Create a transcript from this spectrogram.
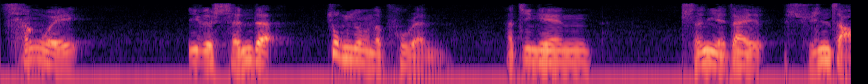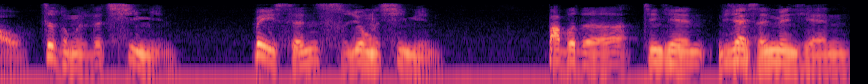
成为一个神的重用的仆人。那今天神也在寻找这种人的器皿。被神使用的器皿，巴不得今天你在神面前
